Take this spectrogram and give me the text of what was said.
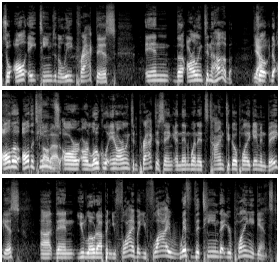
So all eight teams in the league practice in the Arlington hub. Yeah. So all the all the teams are are local in Arlington practicing, and then when it's time to go play a game in Vegas, uh, then you load up and you fly, but you fly with the team that you're playing against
